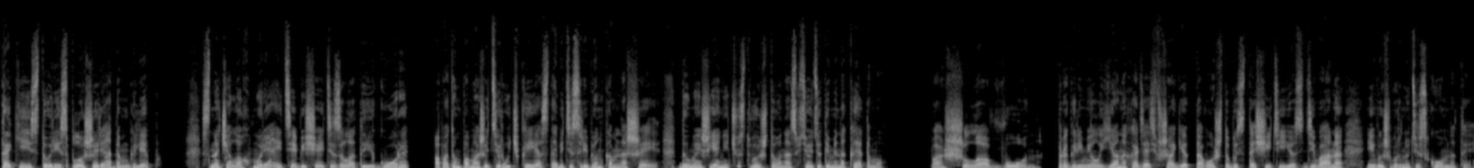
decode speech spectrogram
Такие истории сплошь и рядом, Глеб. Сначала охмуряете, обещаете золотые горы, а потом помажете ручкой и оставите с ребенком на шее. Думаешь, я не чувствую, что у нас все идет именно к этому?» «Пошла вон!» — прогремел я, находясь в шаге от того, чтобы стащить ее с дивана и вышвырнуть из комнаты.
